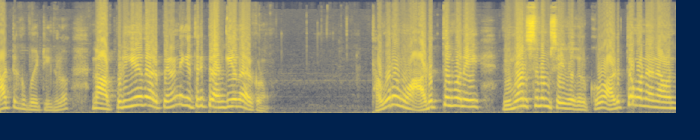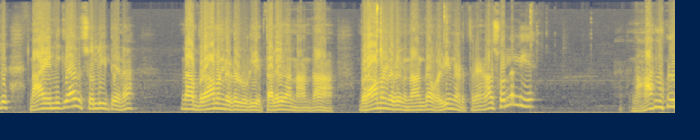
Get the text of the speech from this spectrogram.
நாட்டுக்கு போயிட்டீங்களோ நான் அப்படியே தான் இருப்பேன்னா நீங்கள் திருப்பி அங்கேயே தான் இருக்கணும். தவிரவும் அடுத்தவனை விமர்சனம் செய்வதற்கோ அடுத்தவனை நான் வந்து நான் என்னைக்காவது சொல்லிட்டேன்னா நான் பிராமணர்களுடைய தலைவன் நான் தான். பிராமணர்களை நான் தான் வழி நடத்துகிறேன் நான் சொல்லலையே. நான் ஒரு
